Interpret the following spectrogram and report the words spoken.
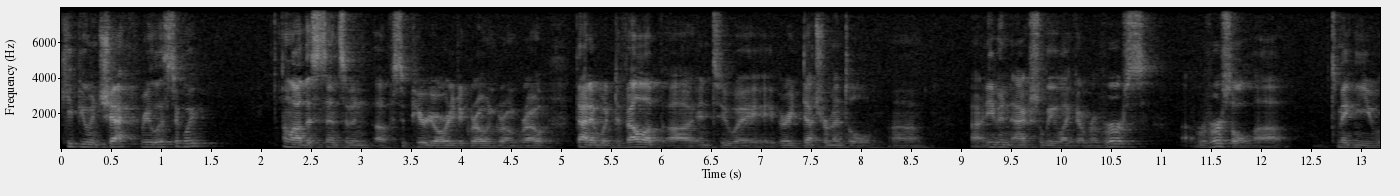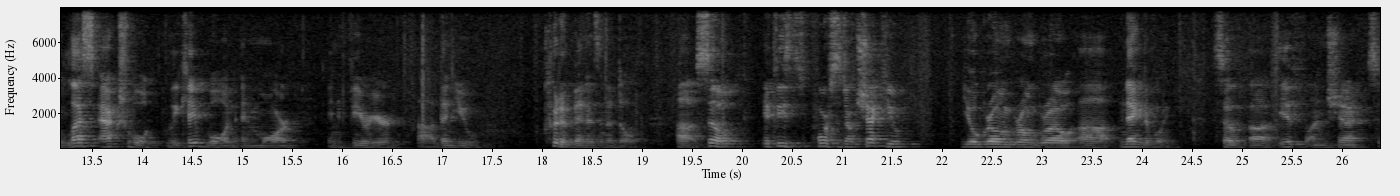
keep you in check realistically, allow this sense of, of superiority to grow and grow and grow, that it would develop into a, a, very detrimental, um, even actually like a reverse reversal to making you less actually capable and, and more inferior than you could have been as an adult. Uh, so if these forces don't check you, you'll grow and grow and grow uh, negatively. So uh, if unchecked,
